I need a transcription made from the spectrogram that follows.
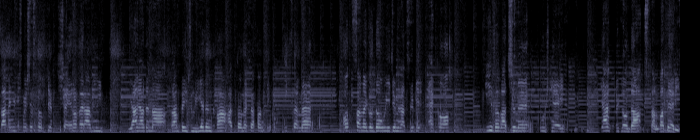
Zamieniliśmy się z Tomkiem dzisiaj rowerami. Ja jadę na Rampage'u 1.2, a Tomek na Fantiku XME. Od samego dołu jedziemy na trybie Eco i zobaczymy później, jak wygląda stan baterii.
